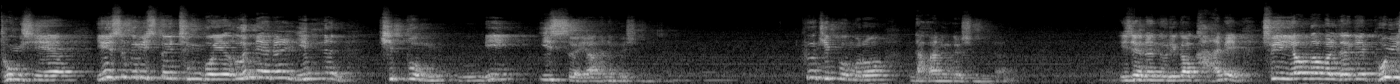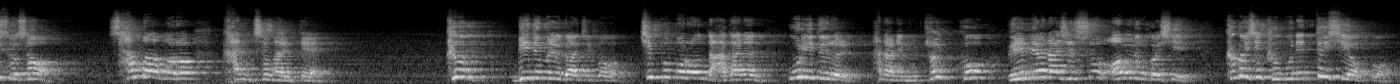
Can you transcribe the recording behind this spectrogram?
동시에 예수 그리스도의 중보의 은혜를 입는 기쁨이 있어야 하는 것입니다. 그 기쁨으로 나가는 것입니다. 이제는 우리가 감히 주의 영광을 내게 보이소서 사마음으로 간청할 때 그 믿음을 가지고 기쁨으로 나가는 우리들을 하나님 결코 외면하실 수 없는 것이 그것이 그분의 뜻이었고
